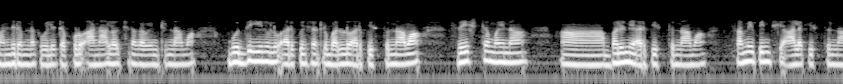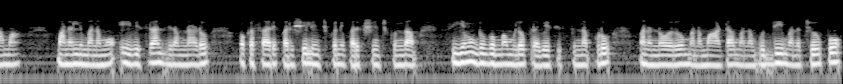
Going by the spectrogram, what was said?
మందిరంలోకి వెళ్ళేటప్పుడు అనాలోచనగా వింటున్నామా? బుద్ధిహీనులు అర్పించినట్లు బలులు అర్పిస్తున్నామా? శ్రేష్టమైన బలిని అర్పిస్తున్నామా? సమీపించి ఆలకిస్తున్నామా? మనల్ని మనము ఈ విశ్రాంతి దినం నాడు ఒకసారి పరిశీలించుకొని పరీక్షించుకుందాం. సీఎం గుమ్మంలో ప్రవేశిస్తున్నప్పుడు మన నోరు మన మాట మన బుద్ధి మన చూపు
